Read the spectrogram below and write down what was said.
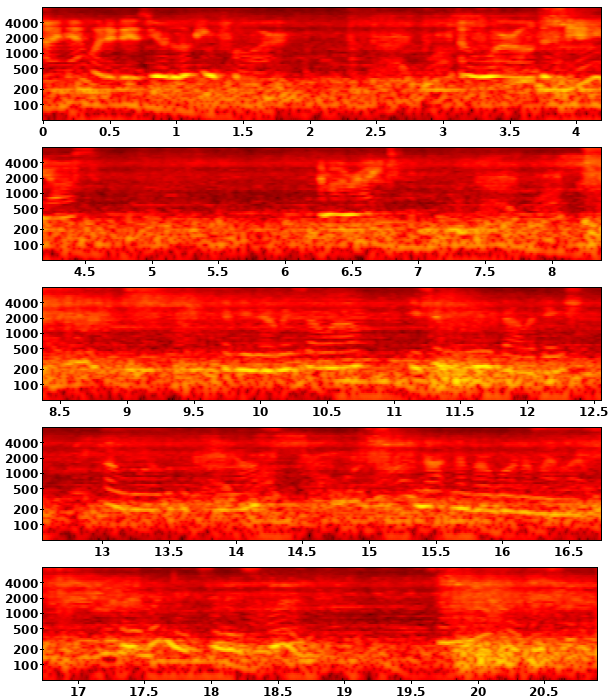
I know what it is you're looking for. A world of chaos. Am I right? If you know me so well, you shouldn't need validation. A world of chaos? Not number one on my list. But it would make Simmons squirm. So I might consider.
